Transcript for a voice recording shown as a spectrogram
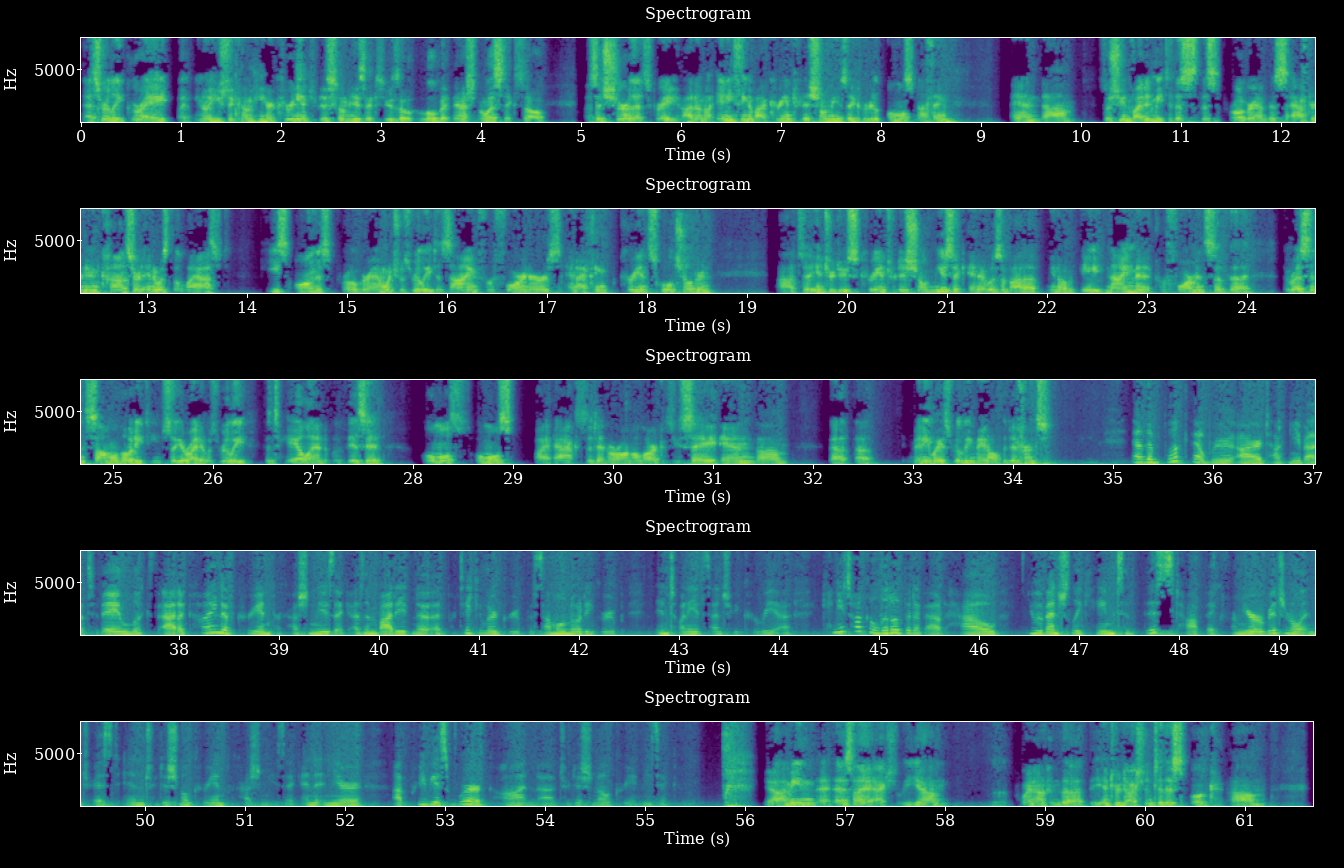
that's really great, but you know, you should come hear Korean traditional music. She was a, little bit nationalistic. So I said, sure, that's great. You know, I don't know anything about Korean traditional music, almost nothing. And um, so she invited me to this this program, this afternoon concert, and it was the last piece on this program, which was really designed for foreigners and I think Korean school children. Uh, to introduce Korean traditional music, and it was about a you know eight nine minute performance of the the resident Samul Nori team. So you're right; it was really the tail end of a visit, almost almost by accident or on a lark, as you say, and um, that that in many ways really made all the difference. Now, the book that we are talking about today looks at a kind of Korean percussion music as embodied in a, particular group, the Samulnori group, in 20th century Korea. Can you talk a little bit about how you eventually came to this topic from your original interest in traditional Korean percussion music and in your uh, previous work on uh, traditional Korean music? Yeah, I mean, as I actually um, point out in the, the introduction to this book, um,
